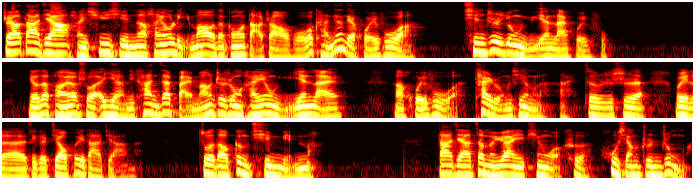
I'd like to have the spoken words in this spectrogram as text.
只要大家很虚心的、很有礼貌的跟我打招呼，我肯定得回复啊，亲自用语音来回复。有的朋友说：“哎呀，你看你在百忙之中还用语音来啊回复我，太荣幸了。”哎，这就是为了这个教会大家嘛，做到更亲民嘛。大家这么愿意听我课，互相尊重嘛。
